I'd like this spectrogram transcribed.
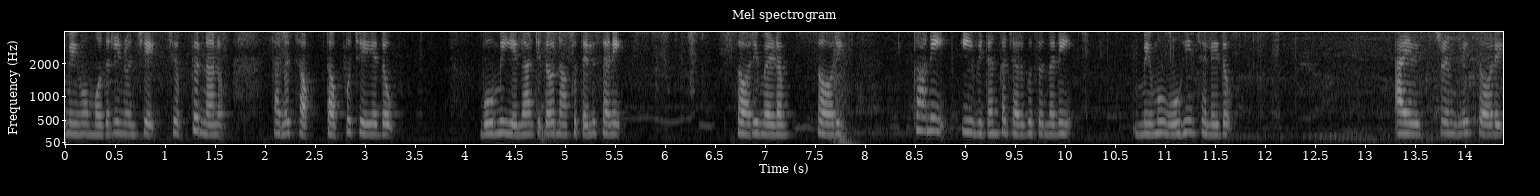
మేము మొదటి నుంచే చెప్తున్నాను. తను చ తప్పు చేయదు. భూమి ఎలాంటిదో నాకు తెలుసని. Sorry madam sorry. కానీ ఈ విధంగా జరుగుతుందని మేము ఊహించలేదు. ఐ ఎక్స్ట్రీమ్లీ సారీ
